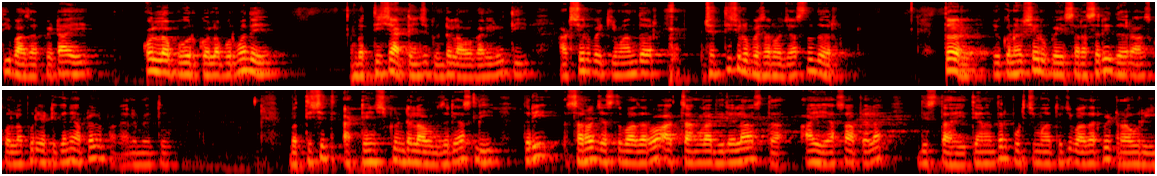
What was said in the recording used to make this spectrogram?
ती बाजारपेठ आहे कोल्हापूर. कोल्हापूरमध्ये बत्तीसशे अठ्ठ्याऐंशी क्विंटल आवक आलेली होती. आठशे रुपये किमान दर छत्तीसशे रुपये सर्वात जास्त दर. तर एकोणीसशे रुपये सरासरी दर आज कोल्हापूर या ठिकाणी आपल्याला बघायला मिळतो. बत्तीसशे अठ्ठ्याऐंशी क्विंटल आवक जरी असली तरी सर्वात जास्त बाजारभाव आज चांगला दिलेला असता आहे असं आपल्याला दिसतं आहे. त्यानंतर पुढची महत्त्वाची बाजारपेठ राऊरी.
